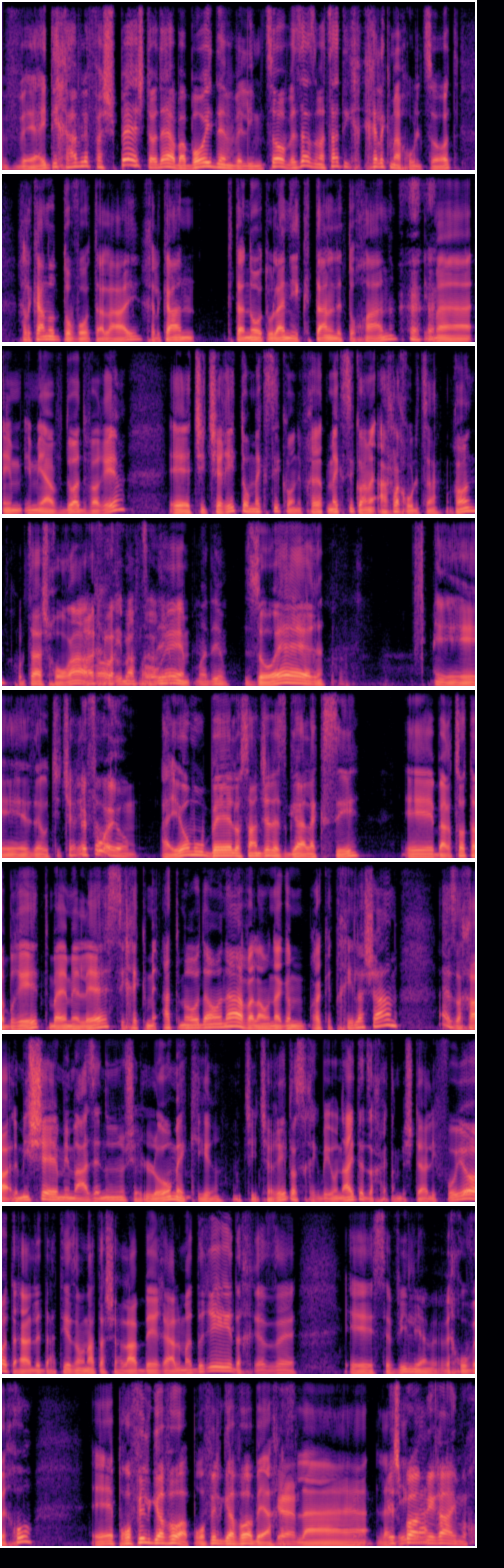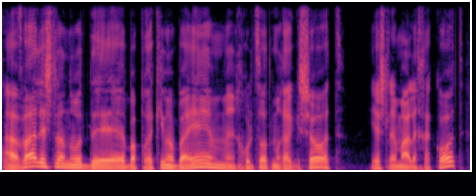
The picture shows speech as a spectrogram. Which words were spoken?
והייתי חייב לפשפש, אתה יודע, בבוידם ולמצוא וזה, אז מצאתי חלק מהחולצות, חלקן עוד טובות עליי, חלקן קטנות, אולי אני אקטן לתוכן, אם, ה, אם, אם יעבדו הדברים. אה, צ'יצ'ריטו, מקסיקו, נבחרת מקסיקו, אחלה חולצה, נכון? חולצה שחורה, אחלה עם חולצה. אפורים, מדהים. זוהר. אה, זהו צ'יצ'ריטו. איפה הוא היום? היום הוא בלוס אנג'לס גלקסי, אה, בארצות הברית, ב-MLS, שיחק מעט מאוד העונה, אבל העונה גם רק התחילה שם. אה, זכה, למי שממאזיננו שלא מכיר, צ'יצ'ריטו, שיחק ביונייטד, זכה איתם בשתי אליפויות, היה לדעתי איזו עונת השאלה בריאל מדריד, אחרי זה אה, סביליה וכו' וכו'. אה, פרופיל גבוה, פרופיל גבוה ביחס כן. ל... לליגה. יש פה אמירה עם החולצה. אבל יש לנו עוד אה, בפרקים הבאים חולצות מרגשות, יש למה לחכות.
